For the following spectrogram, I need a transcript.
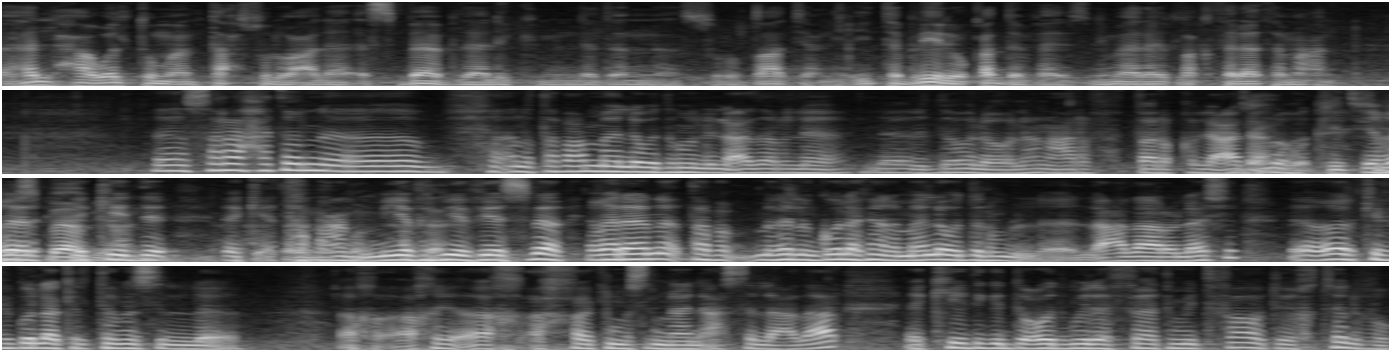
هل حاولتم أن تحصلوا على أسباب ذلك من لدى السلطات يعني اي تبرير يقدم فايز لماذا يطلق ثلاثة معا؟ آه، صراحة آه، أنا طبعا ما لودهم للعذر للدولة ولا نعرف الطرق اللي عاد أكيد غير أكيد, يعني أكيد طبعا 100% في أسباب. غير أنا طبعا مثلا نقول لك أنا ما لود لهم الأعذار ولا شيء غير كيف يقول لك التمس أخ أخي أخ أخاك المسلم يعني أحسن الأعذار أكيد قد عود ملفاتهم يتفاوتوا ويختلفوا.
